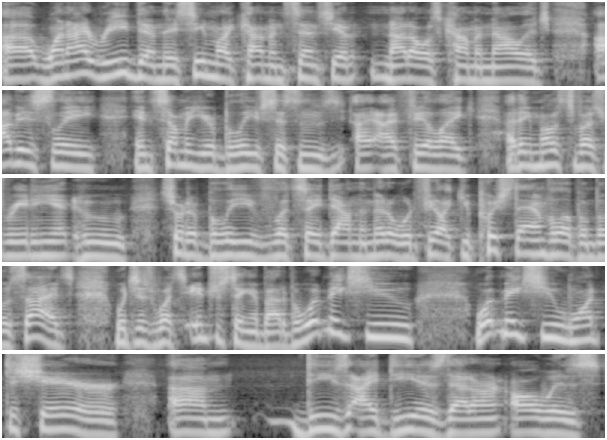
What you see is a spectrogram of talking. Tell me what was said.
uh, when I read them they seem like common sense yet not always common knowledge. Obviously, in some of your belief systems, I, I feel like I think most of us reading it who sort of believe, let's say down the middle, would feel like you push the envelope on both sides, which is what's interesting about it. But what makes you what makes you want to share? Um, these ideas that aren't always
